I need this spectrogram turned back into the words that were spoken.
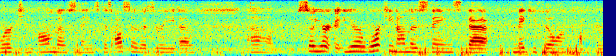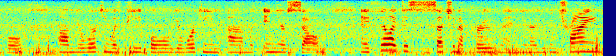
working on those things because also the three of um, so you're you're working on those things that make you feel uncomfortable Um, you're working with people. You're working um, within yourself, and I feel like this is such an improvement. You know, you've been trying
